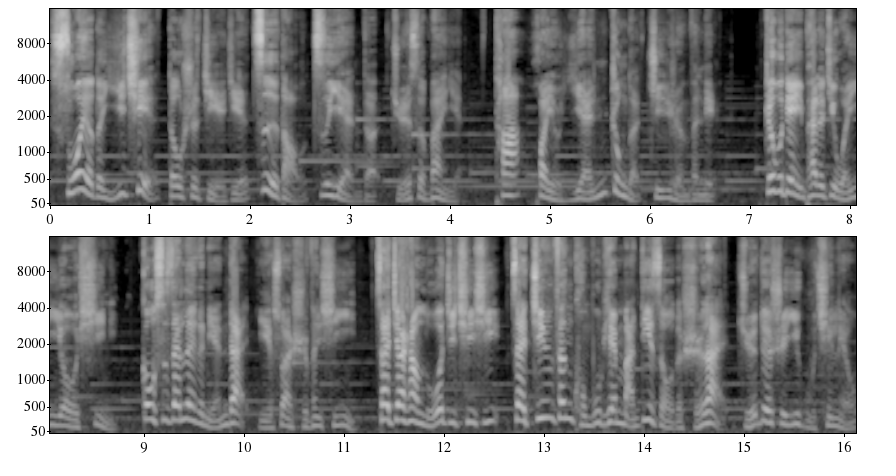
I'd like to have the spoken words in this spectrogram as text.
所有的一切都是姐姐自导自演的角色扮演。她患有严重的精神分裂。这部电影拍的既文艺又细腻，构思在那个年代也算十分新颖，再加上逻辑清晰，在精分恐怖片满地走的时代，绝对是一股清流。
